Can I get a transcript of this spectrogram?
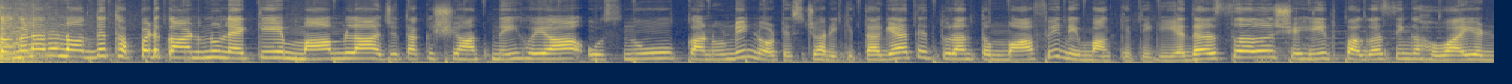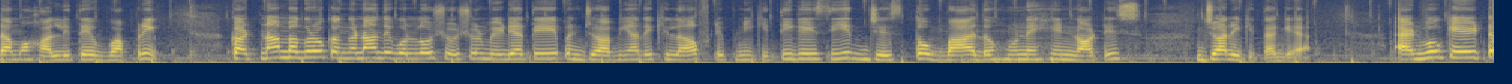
ਕੰਗਣਾ ਰਣੌਤ ਦੇ ਥੱਪੜ ਕਾਂਡ ਨੂੰ ਲੈ ਕੇ ਮਾਮਲਾ ਅਜੇ ਤੱਕ ਸ਼ਾਂਤ ਨਹੀਂ ਹੋਇਆ। ਉਸ ਨੂੰ ਕਾਨੂੰਨੀ ਨੋਟਿਸ ਜਾਰੀ ਕੀਤਾ ਗਿਆ ਤੇ ਤੁਰੰਤ ਮਾਫੀ ਦੀ ਮੰਗ ਕੀਤੀ ਗਈ ਹੈ। ਦਰਅਸਲ, ਸ਼ਹੀਦ ਭਗਤ ਸਿੰਘ ਹਵਾਈ ਅੱਡਾ ਮੋਹਾਲੀ ਤੇ ਵਾਪਰੀ ਘਟਨਾ ਮਗਰੋਂ ਕੰਗਣਾ ਦੇ ਵੱਲੋਂ ਸੋਸ਼ਲ ਮੀਡੀਆ ਤੇ ਪੰਜਾਬੀਆਂ ਦੇ ਖਿਲਾਫ ਟਿੱਪਣੀ ਕੀਤੀ ਗਈ ਸੀ, ਜਿਸ ਤੋਂ ਬਾਅਦ ਹੁਣ ਇਹ ਨੋਟਿਸ ਜਾਰੀ ਕੀਤਾ ਗਿਆ ਹੈ। ਐਡਵੋਕੇਟ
